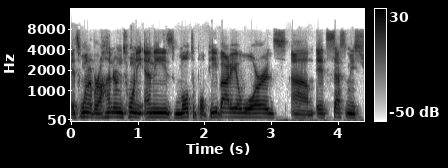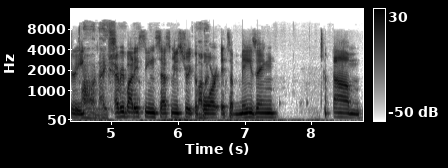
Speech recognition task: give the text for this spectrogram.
It's won over 120 Emmys, multiple Peabody Awards. Um, it's Sesame Street. Oh, nice. Everybody's seen Sesame Street before. It's amazing. Um,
